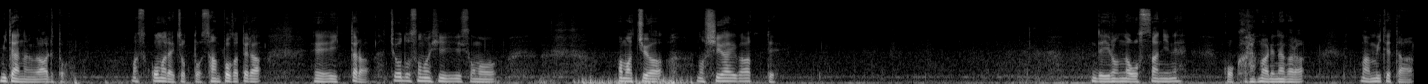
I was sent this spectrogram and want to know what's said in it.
みたいなのがあると、まあ、そこまでちょっと散歩がてら、えー行ったらちょうどその日そのアマチュアの試合があってでいろんなおっさんにねこう絡まれながら、まあ、見てた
